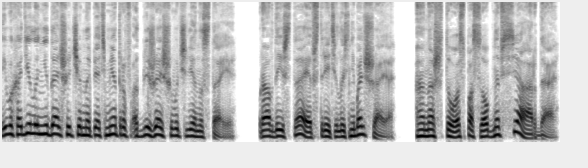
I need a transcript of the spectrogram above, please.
и выходило не дальше, чем на пять метров от ближайшего члена стаи. Правда, и стая встретилась небольшая. А на что способна вся Орда?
